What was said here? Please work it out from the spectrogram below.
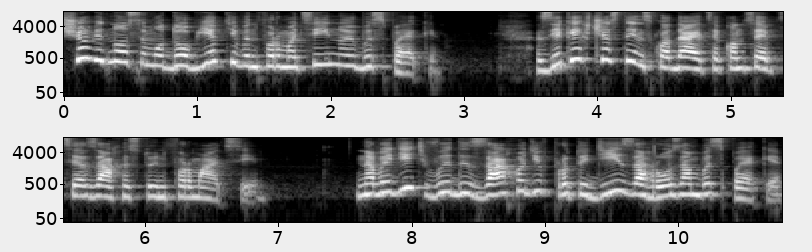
Що відносимо до об'єктів інформаційної безпеки? З яких частин складається концепція захисту інформації? Наведіть види заходів протидії загрозам безпеки.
